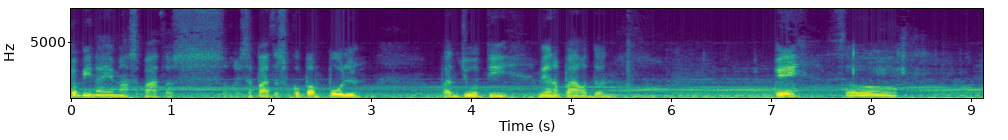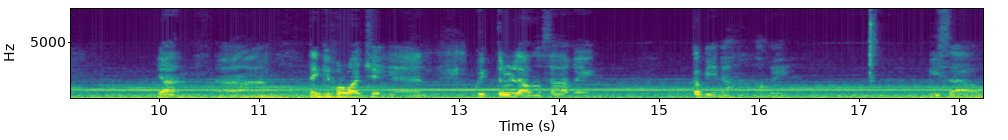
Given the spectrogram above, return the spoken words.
kabina yung mga sapatos okay sapatos ko pang pool pang duty meron pa ako doon okay so yan. ah, thank you for watching and quick tour lang sa aking kabina. Okay. Peace out.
